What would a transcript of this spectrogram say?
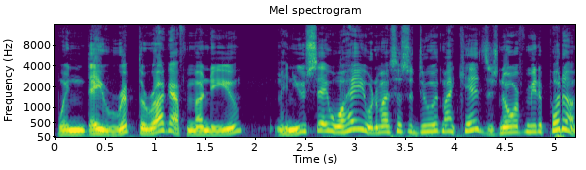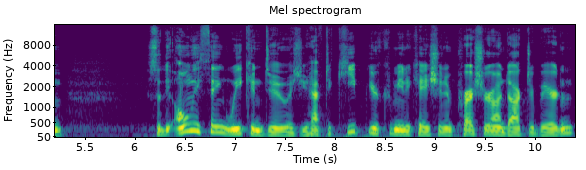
when they rip the rug out from under you and you say, well, hey, what am I supposed to do with my kids? There's nowhere for me to put them. So the only thing we can do is you have to keep your communication and pressure on Dr. Bearden,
